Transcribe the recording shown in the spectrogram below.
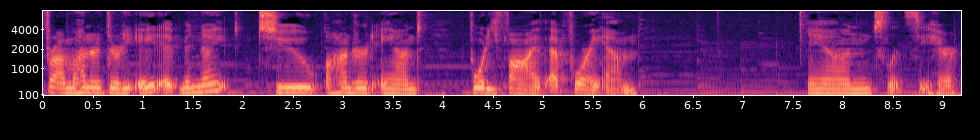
from 138 at midnight to 145 at 4 a.m. And let's see here.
